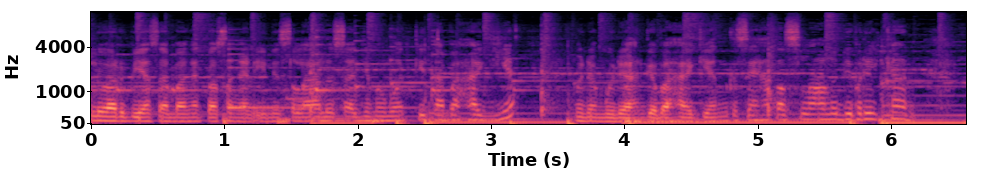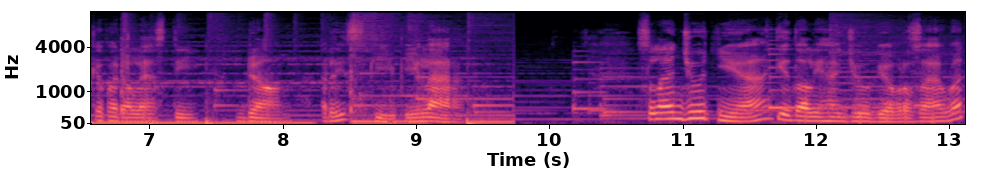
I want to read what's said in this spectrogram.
Luar biasa banget pasangan ini selalu saja membuat kita bahagia. Mudah-mudahan kebahagiaan kesehatan selalu diberikan Kepada Lesti dan Rizky Pilar Selanjutnya kita lihat juga persahabat.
